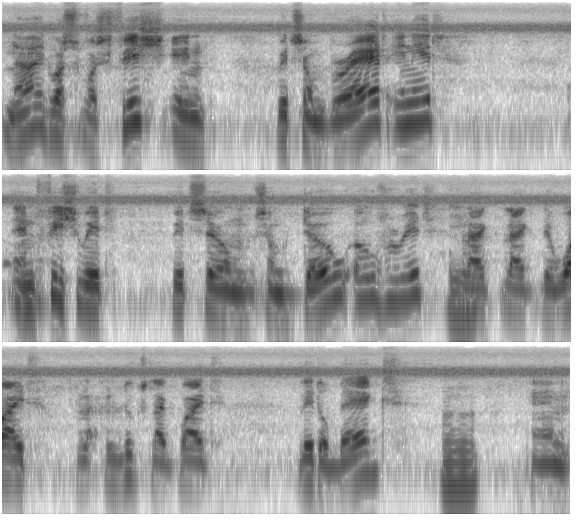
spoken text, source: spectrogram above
Now it was was fish in with some bread in it and fish with with some some dough over it Yeah. like like the white looks like white little bags Mhm. and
